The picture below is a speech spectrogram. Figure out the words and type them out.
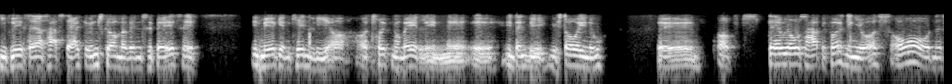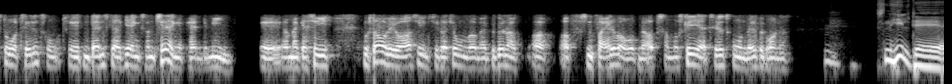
de fleste af os har et stærkt ønske om at vende tilbage til en mere genkendelig og, og tryg normal end, øh, end den, vi, vi står i nu. Øh, og derudover så har befolkningen jo også overordnet stor tiltro til den danske regerings håndtering af pandemien. Øh, og man kan sige, nu står vi jo også i en situation, hvor man begynder at, at, at sådan for alvor åbne op, så måske er tiltroen velbegrundet. Sådan helt øh,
